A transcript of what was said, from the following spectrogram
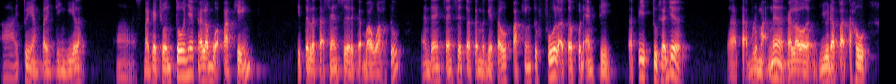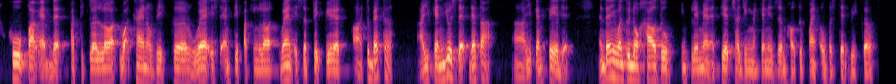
Uh, itu yang paling tinggi lah. Uh, sebagai contohnya kalau buat parking, kita letak sensor dekat bawah tu and then sensor tu akan bagi tahu parking tu full ataupun empty. Tapi itu saja. Uh, tak bermakna kalau you dapat tahu who park at that particular lot, what kind of vehicle, where is the empty parking lot, when is the peak period. Ah, itu better. Ah, you can use that data. Ah, you can pay that. And then you want to know how to implement a tiered charging mechanism, how to find overstate vehicle.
